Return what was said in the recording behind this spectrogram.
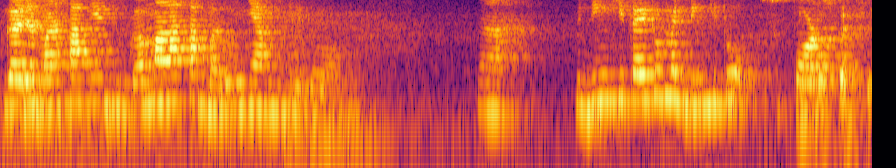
gak ada manfaatnya juga malah tambah runyam gitu loh nah mending kita itu mending gitu support. Introspeksi.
